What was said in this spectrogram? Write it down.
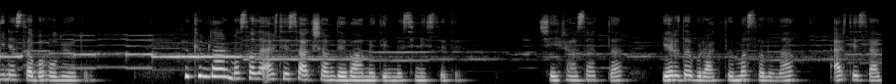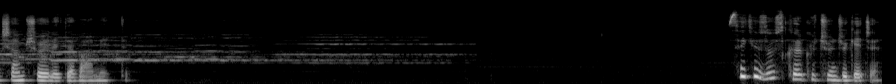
Yine sabah oluyordu. Hükümdar masalı ertesi akşam devam edilmesini istedi. Şehrazat da yarıda bıraktığı masalına ertesi akşam şöyle devam etti. ...843. Gece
